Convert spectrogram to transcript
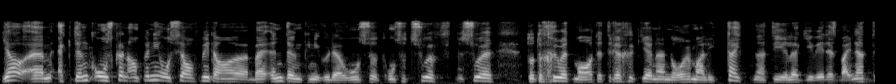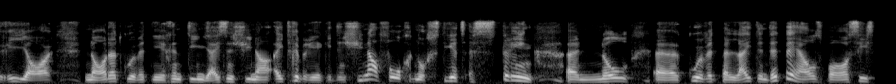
Ja, um, ek dink ons kan amper nie onsself met daarby indink nie Oudo. Ons het ons het so so tot 'n groot mate teruggekeer na normaliteit natuurlik. Jy weet, dis byna 3 jaar nadat COVID-19 juis in China uitgebreek het. En China volg nog steeds 'n streng uh, nul uh, COVID beleid en dit behels basies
